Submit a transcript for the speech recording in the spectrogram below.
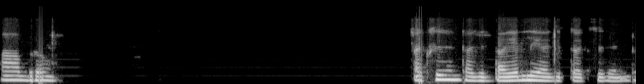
ಹಾ ಬ್ರೋ. ಆಕ್ಸಿಡೆಂಟ್ ಆಗಿತ್ತಾ? ಎಲ್ಲಿ ಆಗಿತ್ತು ಆಕ್ಸಿಡೆಂಟ್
